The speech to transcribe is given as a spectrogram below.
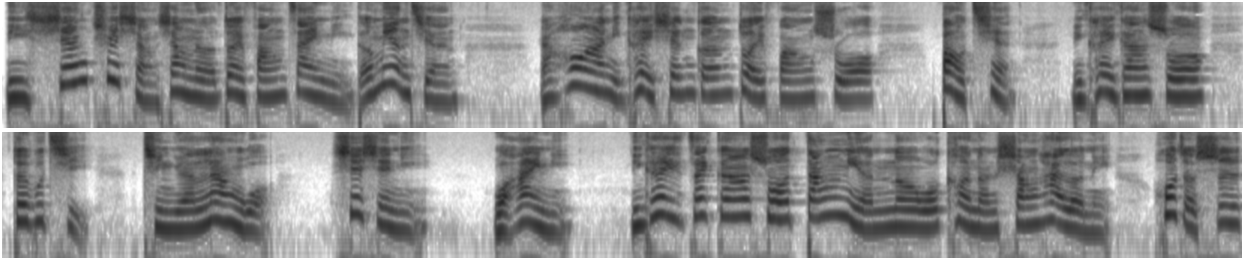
你先去想象呢，对方在你的面前，然后啊，你可以先跟对方说抱歉，你可以跟他说对不起，请原谅我，谢谢你，我爱你。你可以再跟他说，当年呢，我可能伤害了你，或者是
